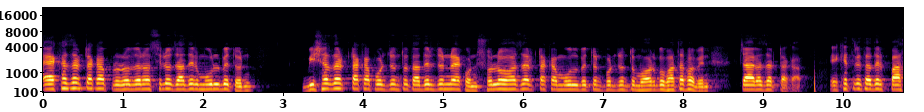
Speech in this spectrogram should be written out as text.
এক হাজার টাকা প্রণোদনা ছিল যাদের মূল বেতন, বিশ হাজার টাকা পর্যন্ত তাদের জন্য এখন ষোলো হাজার টাকা মূল বেতন পর্যন্ত মহার্ঘ ভাতা পাবেন চার হাজার টাকা। এক্ষেত্রে তাদের পাঁচ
